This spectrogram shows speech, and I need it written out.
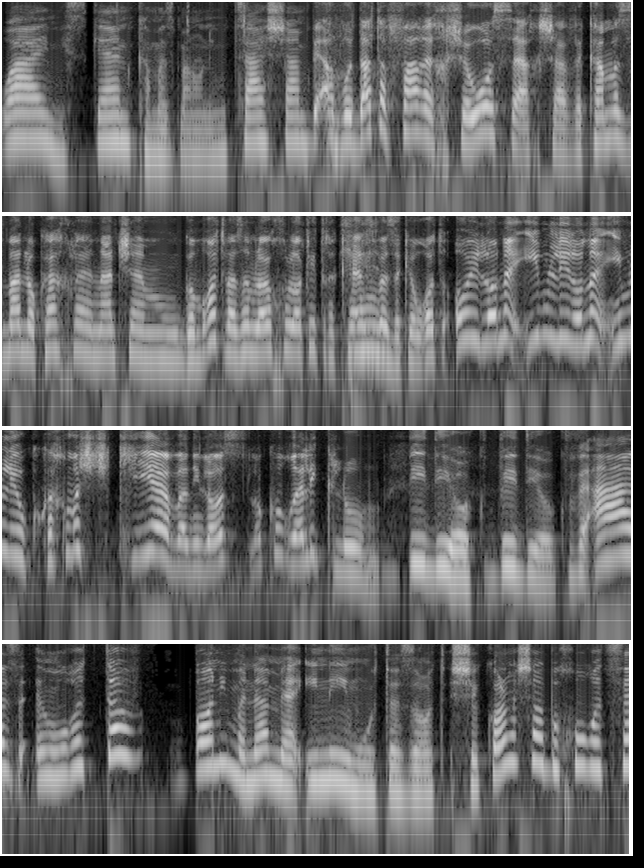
וואי, מסכן, כמה זמן הוא נמצא שם. בעבודת הפרך שהוא עושה עכשיו, וכמה זמן לוקח להן עד שהן גומרות, ואז הן לא יכולות להתרכז כן. בזה, כי הן אומרות, אוי, לא נעים לי, לא נעים לי, הוא כל כך משקיע, ואני לא, לא קורה לי כלום. בדיוק, בדיוק. ואז הן אומרות, טוב, בוא נימנע מהאי נעימות הזאת, שכל מה שהבחור רוצה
